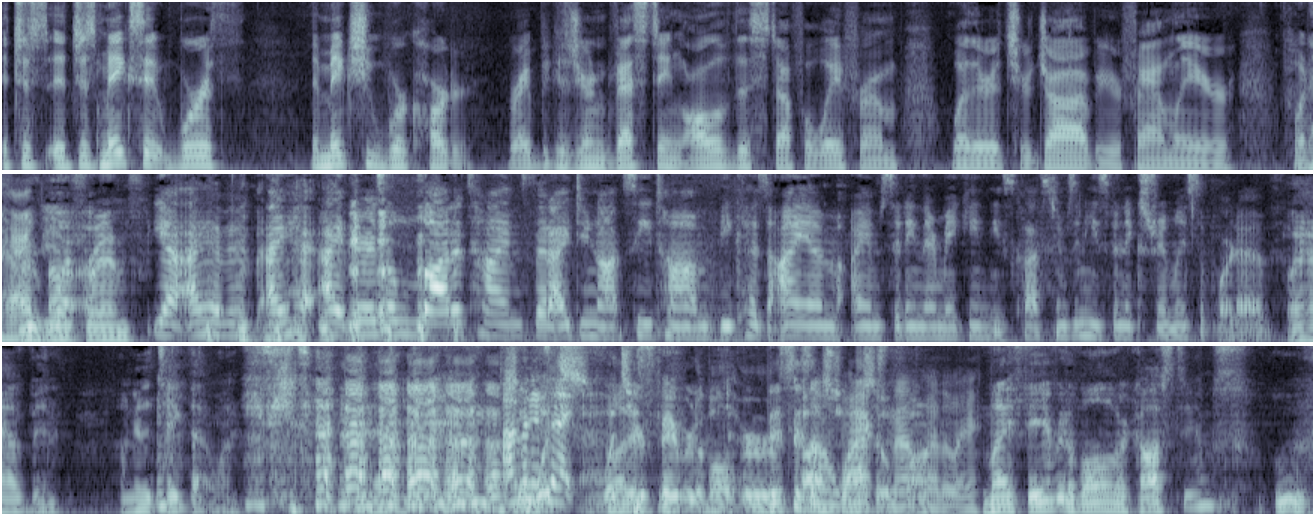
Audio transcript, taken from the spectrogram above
it just it just makes it worth. It makes you work harder, right? Because you're investing all of this stuff away from whether it's your job or your family or what have your you. boyfriend. Yeah, I haven't. I, ha- I there's a lot of times that I do not see Tom because I am I am sitting there making these costumes, and he's been extremely supportive. I have been. I'm gonna take that one. I'm So gonna what's, tell what's your favorite of all her? This is on wax so now, far? by the way. My favorite of all her costumes. Ooh,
